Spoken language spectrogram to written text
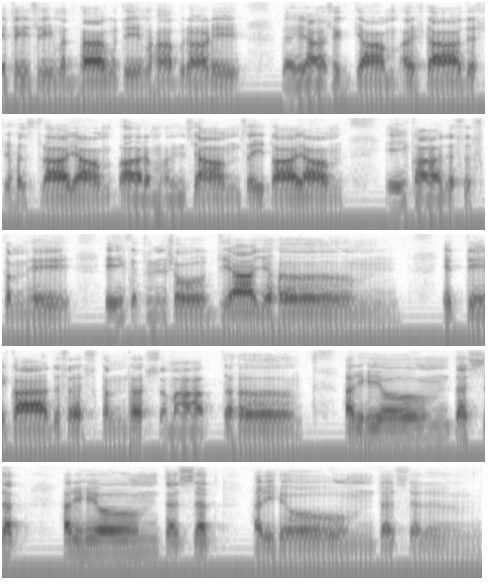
इति श्रीमद्भागवते महापुराणे वैयासिक्याम् अष्टादशसहस्रायां पारमहंस्यां सहितायाम् एकादशस्कन्धे एकत्रिंशोऽध्यायः। इत्येकादशस्कन्धः समाप्तः। हरिः ओं तत्सत्, हरिः ओं तत्सत्। हरिः ओं तत्सत्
